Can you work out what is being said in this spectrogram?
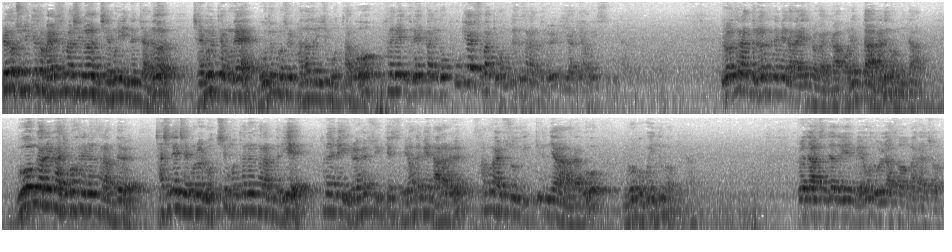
그래서 주님께서 말씀하시는 재물이 있는 자는 재물 때문에 모든 것을 받아들이지 못하고 하나님의 은혜까지도 포기할 수밖에 없는 사람들을 이야기하고 있습니다. 그런 사람들은 하나님의 나라에 들어가기가 어렵다라는 겁니다. 무언가를 가지고 하려는 사람들, 자신의 재물을 놓지 못하는 사람들이 하나님의 일을 할 수 있겠으며 하나님의 나라를 사모할 수 있겠냐라고 물어보고 있는 겁니다. 그러자 제자들이 매우 놀라서 말하죠.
